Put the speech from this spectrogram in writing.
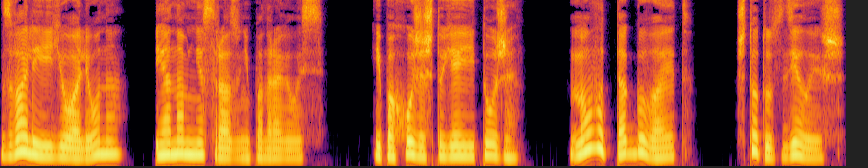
Звали ее Алена, и она мне сразу не понравилась. И похоже, что я ей тоже. Ну, вот так бывает. Что тут сделаешь?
